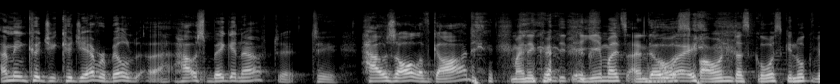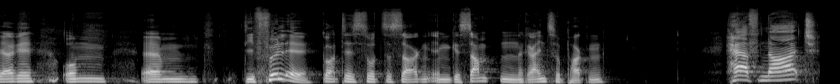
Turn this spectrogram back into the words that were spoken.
I mean, could you could you ever build a house big enough to, to house all of God? Ich meine, könntet ihr jemals ein No Haus way. bauen, das groß genug wäre, um ähm, die Fülle Gottes sozusagen im Gesamten reinzupacken? Hath not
